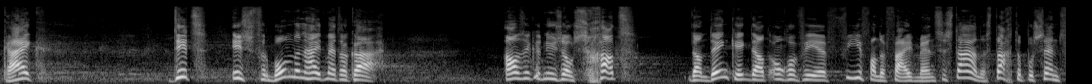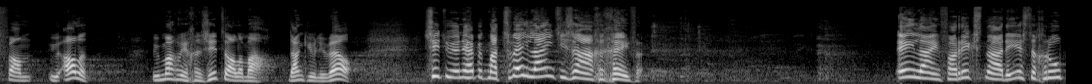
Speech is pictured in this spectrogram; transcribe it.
Kijk, dit is verbondenheid met elkaar. Als ik het nu zo schat, dan denk ik dat ongeveer vier van de vijf mensen staan. Dat is 80% van u allen. U mag weer gaan zitten allemaal. Dank jullie wel. Ziet u, en heb ik maar twee lijntjes aangegeven. Eén lijn van Riks naar de eerste groep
